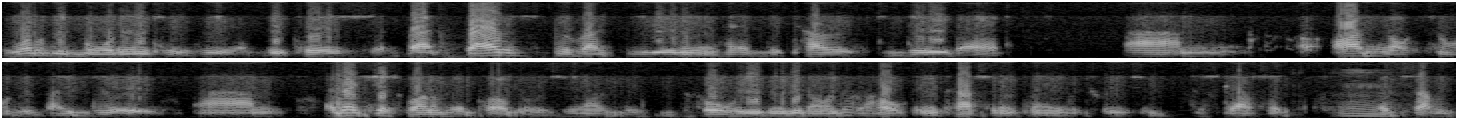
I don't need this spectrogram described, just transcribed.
what have we bought into here? Because, but does the rugby union have the courage to do that? Um, I'm not sure that they do. Um, and that's just one of the problems, you know, before we even get on to the whole concussion thing, which we should discuss it mm. at some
